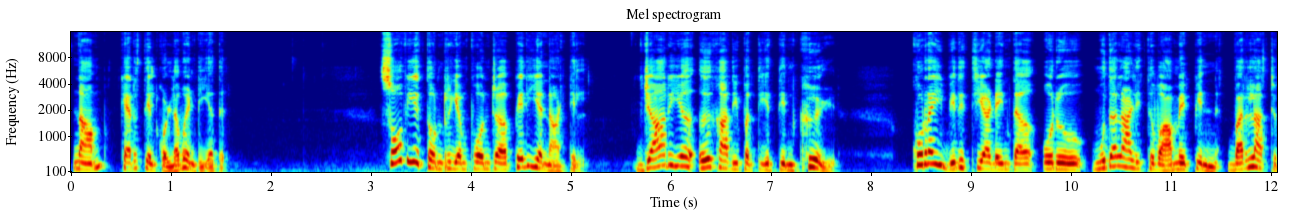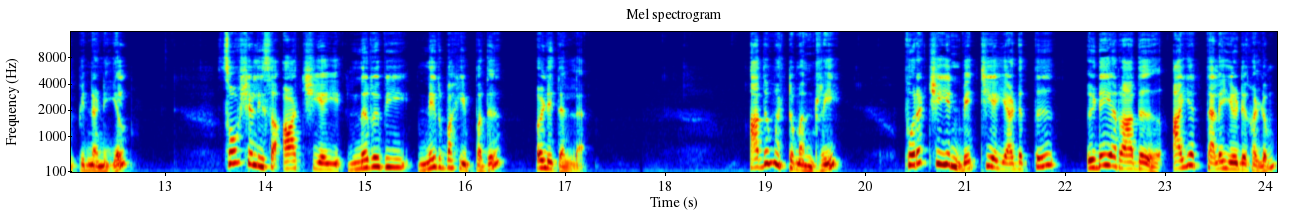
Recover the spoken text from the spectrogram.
நாம் கருத்தில் கொள்ள வேண்டியது. சோவியத் ஒன்றியம் போன்ற பெரிய நாட்டில் ஜாரிய ஏகாதிபத்தியத்தின் கீழ் குறை விருத்தியடைந்த ஒரு முதலாளித்துவ அமைப்பின் வரலாற்று பின்னணியில் சோஷலிச ஆட்சியை நிறுவி நிர்வகிப்பது எளிதல்ல. அது மட்டுமன்றி புரட்சியின் வெற்றியை அடுத்து இடையராது அயத்தலையீடுகளும்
